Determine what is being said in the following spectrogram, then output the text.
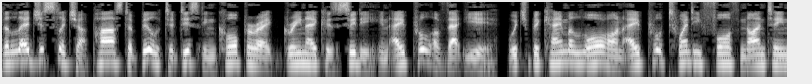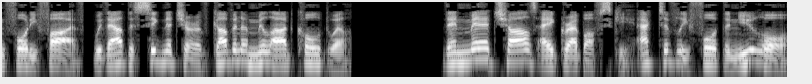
The legislature passed a bill to disincorporate Greenacres City in April of that year, which became a law on April 24, 1945, without the signature of Governor Millard Caldwell. Then Mayor Charles A. Grabowski actively fought the new law,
